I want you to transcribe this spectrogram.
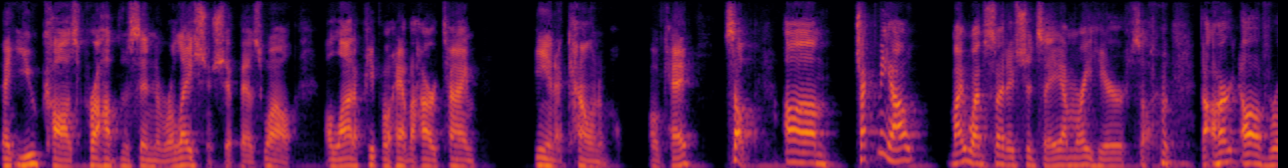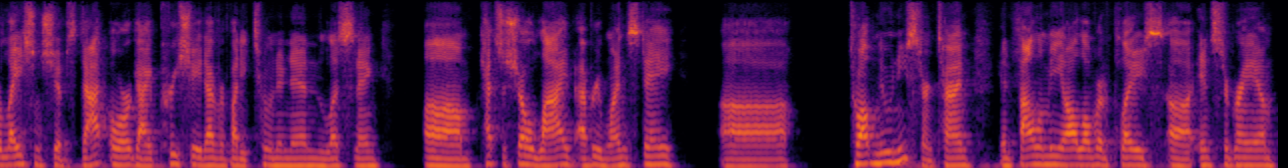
that you cause problems in the relationship as well? A lot of people have a hard time being accountable okay? So um check me out my website, I should say. I'm right here. So, the art of relationships.org. I appreciate everybody tuning in, listening. Um, catch the show live every Wednesday, uh, 12 noon Eastern time, and follow me all over the place uh, Instagram,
